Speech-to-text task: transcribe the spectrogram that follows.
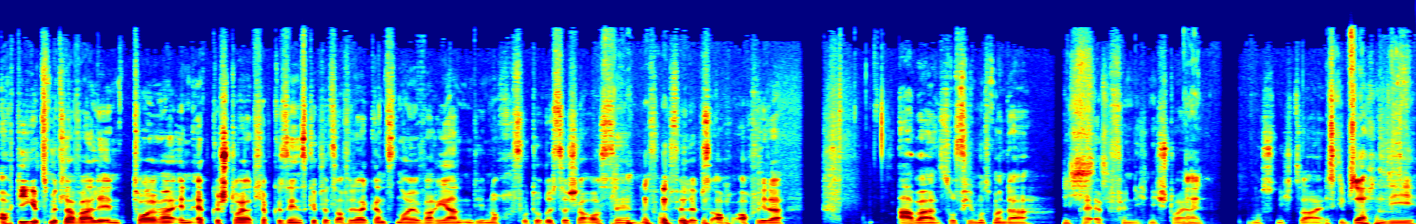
Auch die gibt es mittlerweile in teurer, in App gesteuert. Ich habe gesehen, es gibt jetzt auch wieder ganz neue Varianten, die noch futuristischer aussehen. Von Philips auch, auch wieder. Aber so viel muss man da Nicht, per App, finde ich, nicht steuern. Nein. Muss nicht sein. Es gibt Sachen, die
